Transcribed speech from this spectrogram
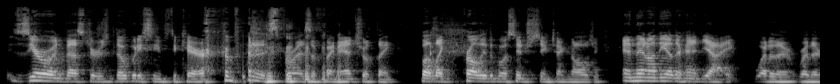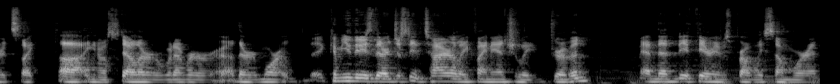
Zero investors. Nobody seems to care about it as, as a financial thing, but like probably the most interesting technology. And then on the other hand, yeah, whether whether it's like uh, you know Stellar or whatever, uh, there are more communities that are just entirely financially driven, and then Ethereum is probably somewhere in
